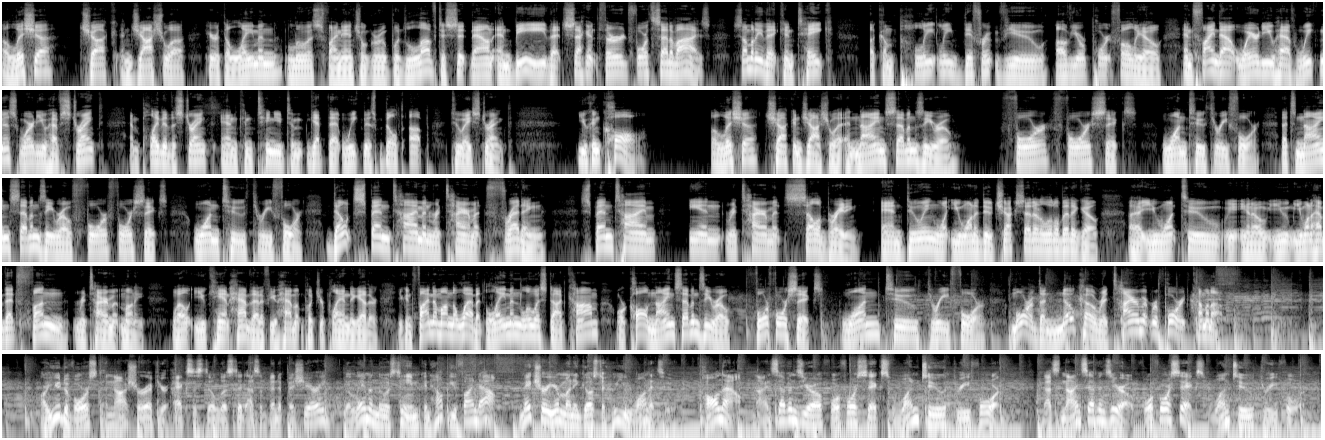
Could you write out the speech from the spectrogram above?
Alicia, Chuck, and Joshua here at the Lehman Lewis Financial Group would love to sit down and be that second, third, fourth set of eyes. Somebody that can take a completely different view of your portfolio and find out where do you have weakness, where do you have strength, and play to the strength and continue to get that weakness built up to a strength. you can call Alicia, Chuck, and Joshua at 970 446 1234. That's 970 446 1234. Don't spend time in retirement fretting. Spend time in retirement celebrating and doing what you want to do. Chuck said it a little bit ago. Uh, you want to, you know, you, you want to have that fun retirement money. Well, you can't have that if you haven't put your plan together. You can find them on the web at lehmanlewis.com or call 970 446 1234. More of the NOCO Retirement Report coming up. Are you divorced and not sure if your ex is still listed as a beneficiary? The Lehman Lewis team can help you find out. Make sure your money goes to who you want it to. Call now 970 446 1234. That's 970 446 1234.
